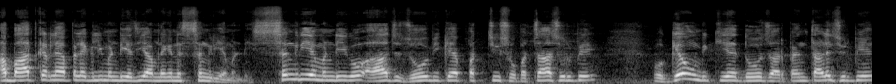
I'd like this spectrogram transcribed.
अब बात कर लें पहले अगली मंडी है जी आपने कहने संग्रिया मंडी। संग्रिया मंडी को आज जो बिके पच्चीस सौ पचास रुपये, वो गेहूँ बिकी है दो हज़ार पैंतालीस रुपये,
